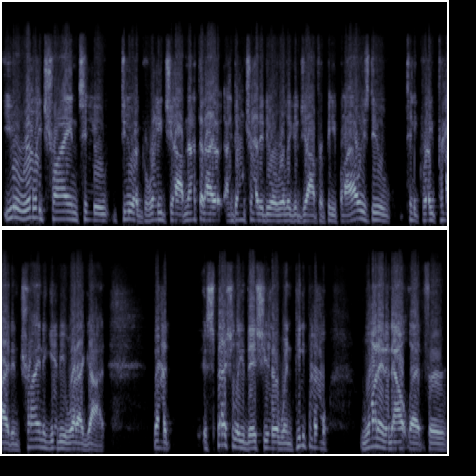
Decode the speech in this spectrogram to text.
you're really trying to do a great job. Not that I, I don't try to do a really good job for people. I always do take great pride in trying to give you what I got. But especially this year when people wanted an outlet for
